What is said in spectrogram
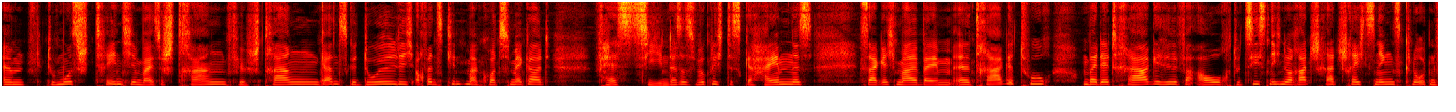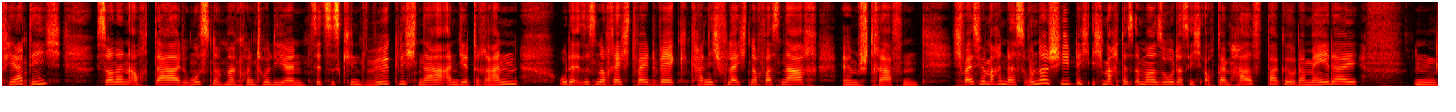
Ähm, du musst strähnchenweise Strang für Strang, ganz geduldig, auch wenn das Kind mal kurz meckert, festziehen. Das ist wirklich das Geheimnis, sage ich mal, beim äh, Tragetuch und bei der Tragehilfe auch. Du ziehst nicht nur ratsch, ratsch, rechts, links, Knoten fertig, sondern auch da, du musst nochmal kontrollieren. Sitzt das Kind wirklich nah an dir dran oder ist es noch recht weit weg? Kann ich vielleicht noch was nachstrafen? Ähm, ich weiß, wir machen das unterschiedlich. Ich mache das immer so, dass ich auch beim Halfbugge oder Mayday einen,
